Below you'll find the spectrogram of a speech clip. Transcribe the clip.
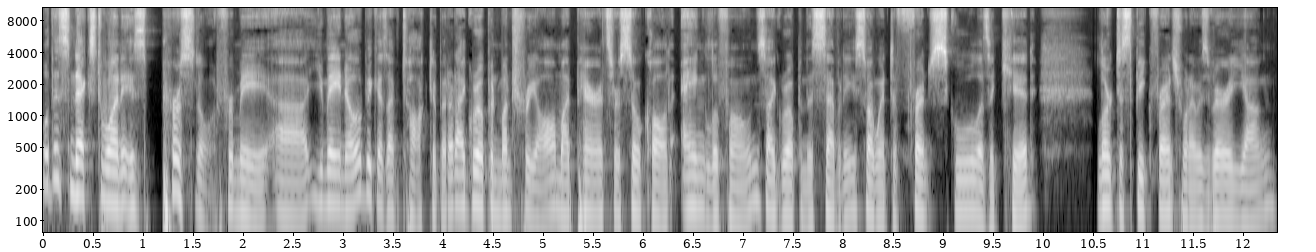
Well, this next one is personal for me. Uh, you may know because I've talked about it. I grew up in Montreal. My parents are so called Anglophones. I grew up in the 70s, so I went to French school as a kid, learned to speak French when I was very young,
